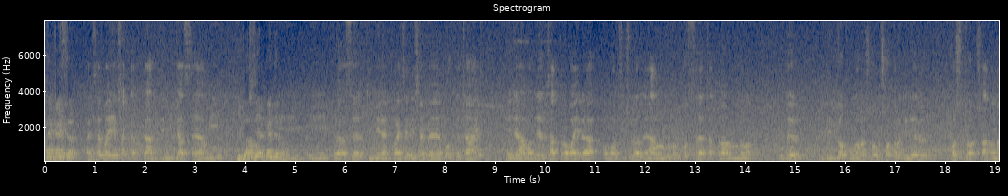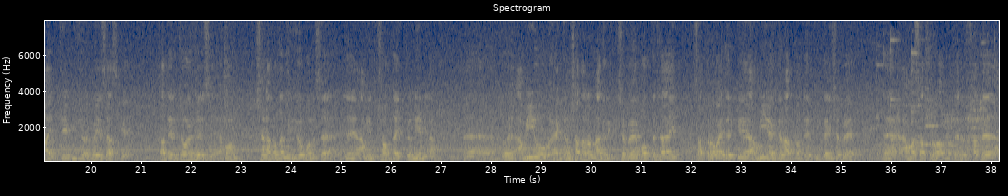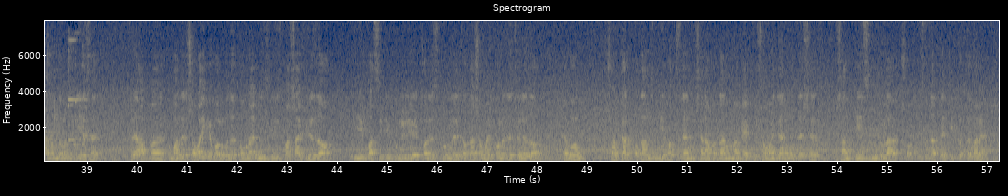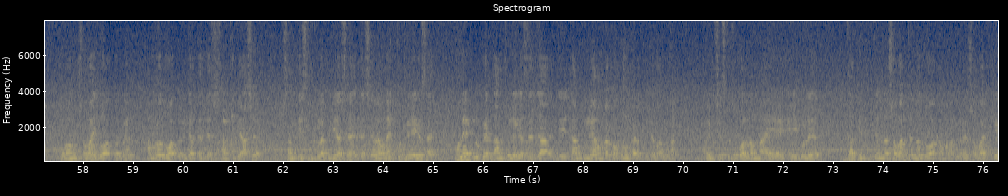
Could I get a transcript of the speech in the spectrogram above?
হ্যাঁ কাইসার। কাইসার ভাইয়ের সাক্ষাৎকার নিতে আসছে আমি প্লাসের টিভির অ্যাডভাইসার হিসেবে বলতে চাই এই যে আমাদের ছাত্র ভাইরা কমল শিশুরা যে আন্দোলন করছে ছাত্র আন্দোলন ওদের দীর্ঘ পনেরো ষোলো সতেরো দিনের কষ্ট সাধনায় যে বিজয় হয়েছে আজকে তাদের জয় হয়েছে এবং সেনাপ্রধান নিজেও বলেছে যে আমি সব দায়িত্ব নিয়ে নিলাম। তো আমিও একজন সাধারণ নাগরিক হিসেবে বলতে চাই, ছাত্র ভাইদেরকে আমি একজন আপনাদের পিতা হিসেবে আমার ছাত্র আপনাদের সাথে আন্দোলনে গিয়েছে। আপনার, তোমাদের সবাইকে বলব যে তোমরা নিজ নিজ বাসায় ফিরে যাও, ইউনিভার্সিটি খুলিলে, কলেজ খুললে, যথাসময়ে কলেজে চলে যাও এবং সরকার প্রধান যিনি হচ্ছেন, সেনাপ্রধান, ওনাকে একটু সময় দেন ও দেশের শান্তি, শৃঙ্খলা সব কিছু যাতে ঠিক করতে পারে। এবং সবাই দোয়া করবেন। আমরাও দোয়া করি যাতে দেশ শান্তিতে আসে, শান্তি শৃঙ্খলা ফিরে আসে। দেশের অনেক ক্ষতি হয়ে গেছে, অনেক লোকের দান চলে গেছে, যা যে দানগুলি আমরা কখনো ফেরত দিতে পারব না। আমি বিশেষ কিছু বললাম না এই বলে জাতির জন্য, সবার জন্য দোয়া কামনা করে সবাইকে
